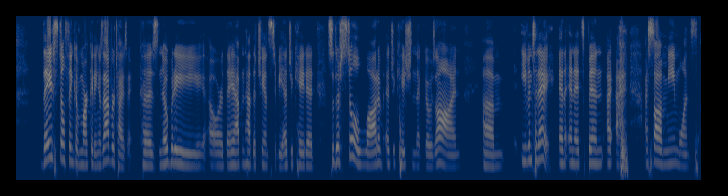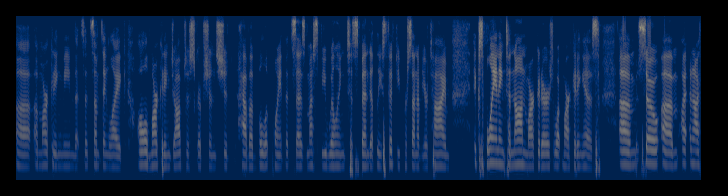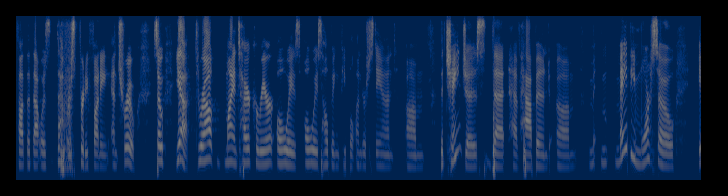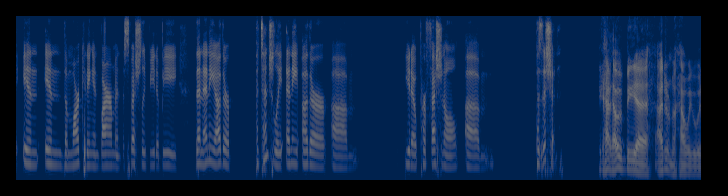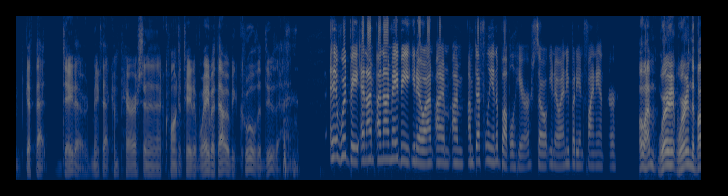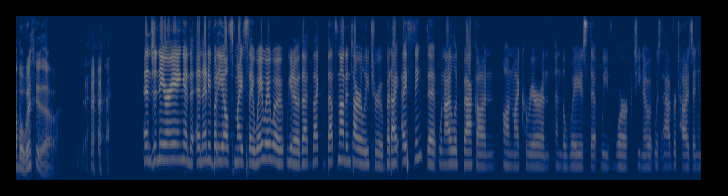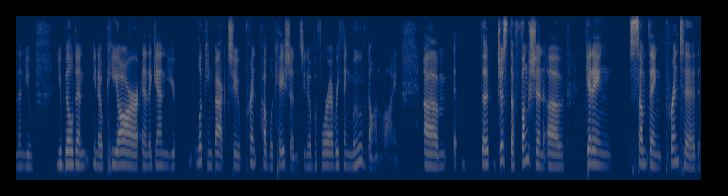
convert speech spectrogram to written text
they still think of marketing as advertising because nobody or they haven't had the chance to be educated. So there's still a lot of education that goes on um, even today. And and it's been I I, I saw a meme once, uh, a marketing meme that said something like all marketing job descriptions should have a bullet point that says must be willing to spend at least 50% of your time explaining to non-marketers what marketing is. Um, so um, I, and I thought that that was that was pretty funny and true. So yeah, throughout my entire career, always always helping people understand um, the changes that have happened. Um, m- maybe more so in in the marketing environment, especially B two B, than any other potentially any other um, you know professional um, position. Yeah, that would be uh I don't know how we would get that data or make that comparison in a quantitative way, but that would be cool to do that. It would be, and I'm and I may be, you know, I'm I'm I'm I'm definitely in a bubble here. So, you know, anybody in finance or Oh, I'm we're we're in the bubble with you though. engineering and and anybody else might say wait wait wait you know that that that's not entirely true but i i think that when i look back on on my career and and the ways that we've worked you know it was advertising and then you you build in you know pr and again you're looking back to print publications you know before everything moved online um it, the just the function of getting something printed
